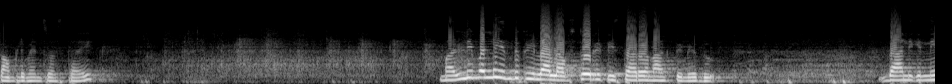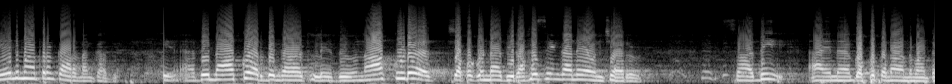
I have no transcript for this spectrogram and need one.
కాంప్లిమెంట్స్ వస్తాయి. మళ్ళీ మళ్ళీ ఎందుకు ఇలా లవ్ స్టోరీ తీస్తారో నాకు తెలియదు. దానికి నేను మాత్రం కారణం కాదు. అదే నాకు అర్థం కావట్లేదు. నాకు కూడా చెప్పకుండా అది రహస్యంగానే ఉంచారు. సో అది ఆయన గొప్పతనం అన్నమాట.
